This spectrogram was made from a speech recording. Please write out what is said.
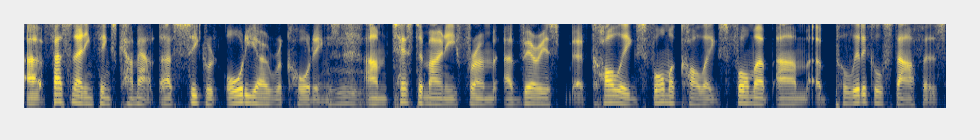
uh, fascinating things come out uh, secret audio recordings, mm. um, testimony from uh, various uh, colleagues, former colleagues, former um, uh, political staffers.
